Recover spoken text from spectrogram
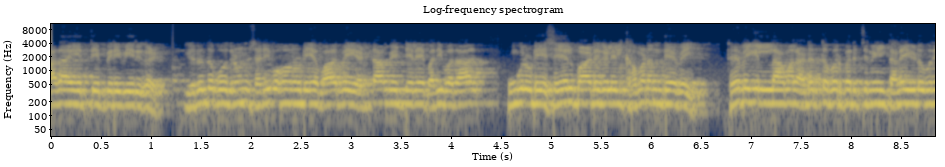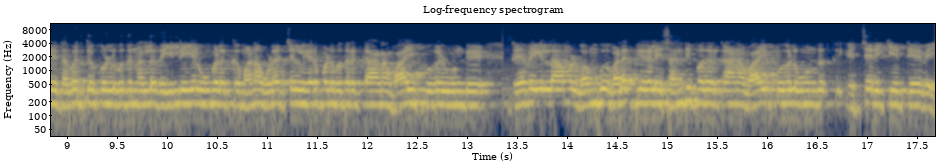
ஆதாயத்தை பெறுவீர்கள். இருந்தபோதிலும் சனி பகவானுடைய பார்வை எட்டாம் வீட்டிலே பதிவதால் உங்களுடைய செயல்பாடுகளில் கவனம் தேவை. தேவையில்லாமல் அடுத்தவர் பிரச்சனையில் தலையிடுவதை தவிர்த்துக் கொள்வது நல்லது. இல்லையில் உங்களுக்கு மன உளைச்சல் ஏற்படுவதற்கான வாய்ப்புகள் உண்டு. தேவையில்லாமல் வம்பு வழக்குகளை சந்திப்பதற்கான வாய்ப்புகள் உண்டு. எச்சரிக்கை தேவை.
